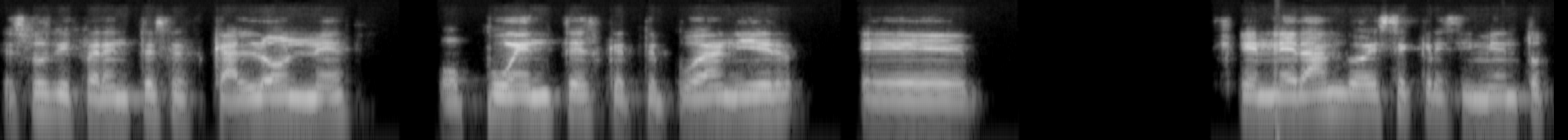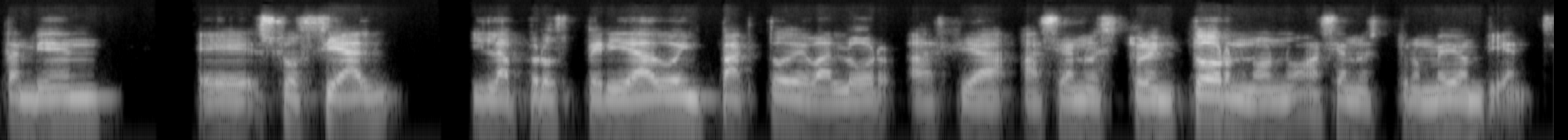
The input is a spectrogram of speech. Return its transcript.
esos diferentes escalones o puentes que te puedan ir eh, generando ese crecimiento también eh, social y la prosperidad o impacto de valor hacia, hacia nuestro entorno, ¿no? Hacia nuestro medio ambiente.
